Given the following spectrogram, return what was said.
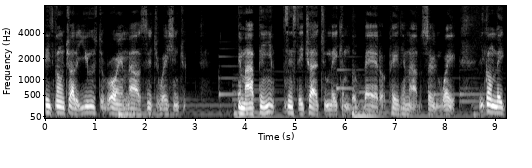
He's gonna try to use the Roy and Mal's situation to in my opinion, since they tried to make him look bad or paid him out a certain way, he's gonna make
